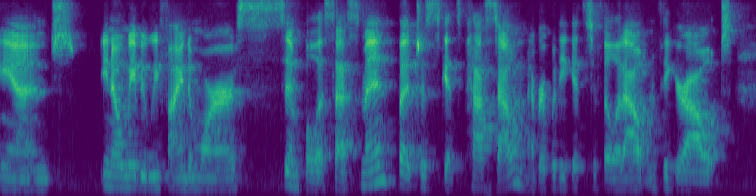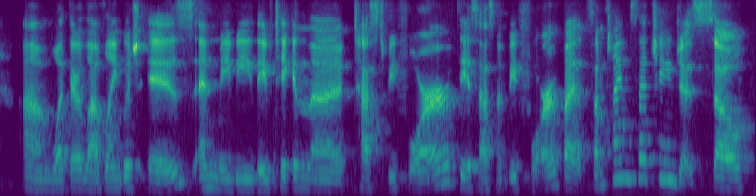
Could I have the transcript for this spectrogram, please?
and you know maybe we find a more simple assessment but just gets passed out and everybody gets to fill it out and figure out um, what their love language is and maybe they've taken the test before the assessment before but sometimes that changes so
